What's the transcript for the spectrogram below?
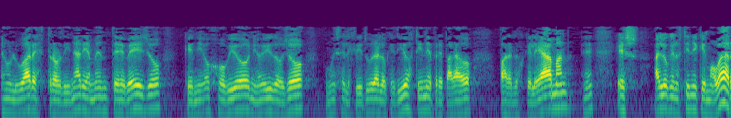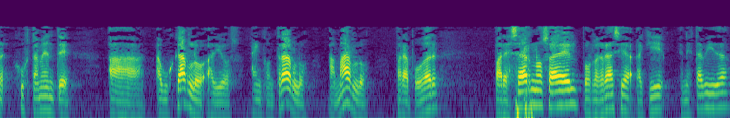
en un lugar extraordinariamente bello que ni ojo vio ni oído yo, como dice la Escritura, lo que Dios tiene preparado para los que le aman, ¿eh? es algo que nos tiene que mover justamente a, a, buscarlo a Dios, a encontrarlo, a amarlo, para poder parecernos a Él por la gracia aquí en esta vida,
